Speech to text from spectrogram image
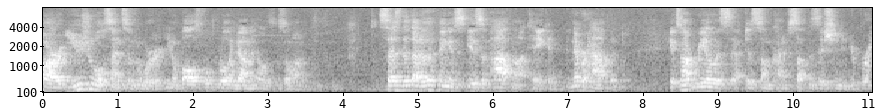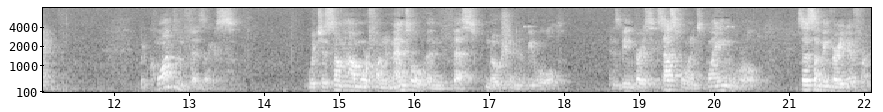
our usual sense of the word, you know, balls rolling down the hills and so on, says that that other thing is, is a path not taken. It never happened. It's not real except as some kind of supposition in your brain. But quantum physics, which is somehow more fundamental than this notion that we hold, and has been very successful in explaining the world, says something very different.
